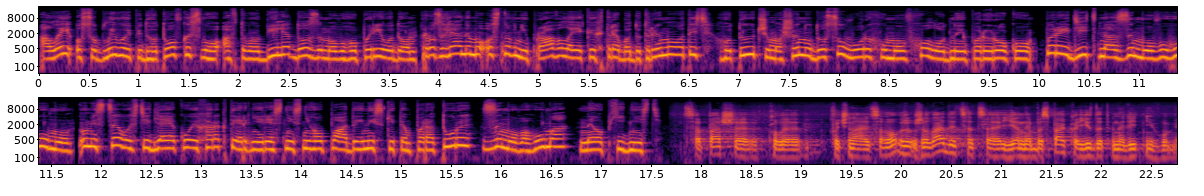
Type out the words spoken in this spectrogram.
але й особливої підготовки свого автомобіля до зимового періоду. Розглянемо основні правила, яких треба дотримуватись, готуючи машину до суворих умов холодної пори року. Перейдіть на зимову гуму. У місцевості, для якої характерні рясні снігопади і низькі температури, зимова гума необхідність. Це перше, коли починається желедиця, це є небезпека їздити на літній гумі.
